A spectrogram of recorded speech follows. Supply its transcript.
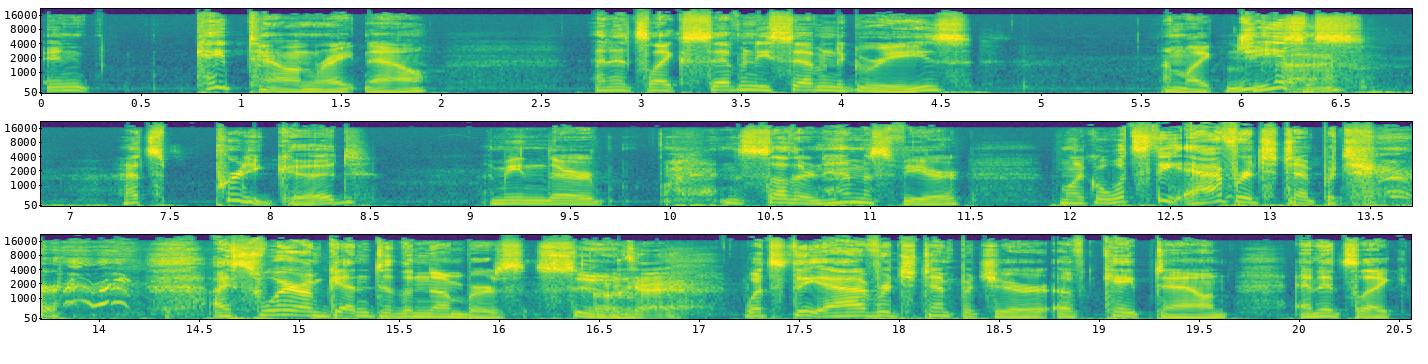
in Cape Town right now. And it's like 77 degrees. I'm like, Jesus, that's pretty good. I mean, they're in the southern hemisphere. I'm like, well, what's the average temperature? I swear I'm getting to the numbers soon. Okay. What's the average temperature of Cape Town? And it's like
